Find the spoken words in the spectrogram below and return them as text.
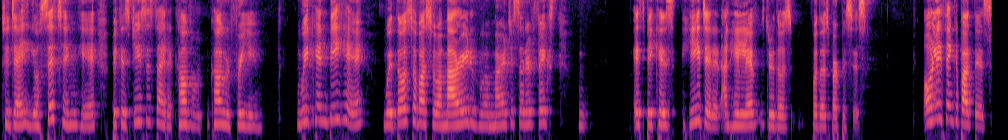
today, you're sitting here because Jesus died at Calvary for you. We can be here with those of us who are married, who are marriages that are fixed. It's because He did it and He lived through those for those purposes. Only think about this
